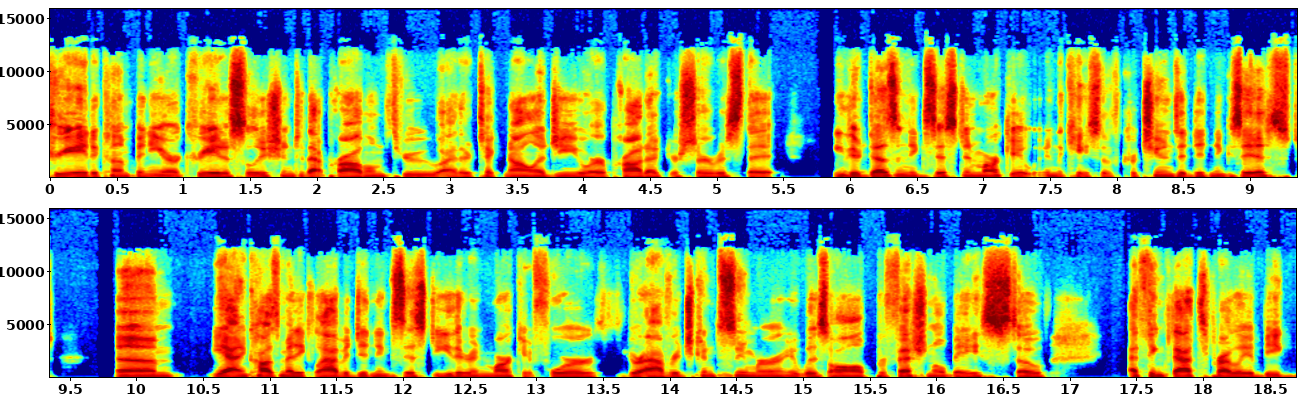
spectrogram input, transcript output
create a company or create a solution to that problem through either technology or a product or service that either doesn't exist in market. In the case of Kerchoonz it didn't exist. Um, yeah in cosmetic lab it didn't exist either in market for your average consumer. It was all professional based. So i think that's probably a big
